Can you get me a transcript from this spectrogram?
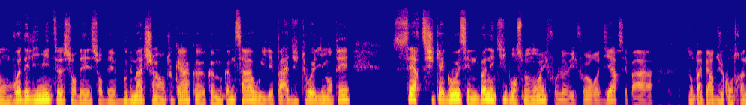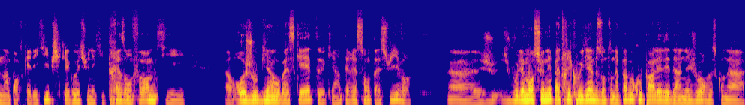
on voit des limites sur des, sur des bouts de match, en tout cas, comme, comme ça, où il n'est pas du tout alimenté. Certes, Chicago, c'est une bonne équipe en ce moment, il faut le, il faut le redire. C'est pas, ils n'ont pas perdu contre n'importe quelle équipe. Chicago est une équipe très en forme qui euh, rejoue bien au basket, qui est intéressante à suivre. Euh, je, voulais mentionner Patrick Williams, dont on n'a pas beaucoup parlé les derniers jours, parce qu'on a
